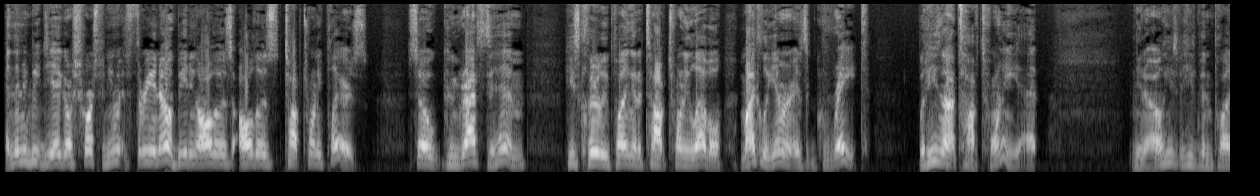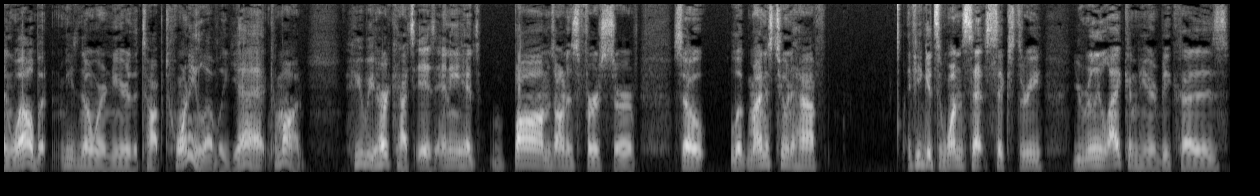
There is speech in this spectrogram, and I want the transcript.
and then he beat Diego Schwartzman. He went 3-0, beating all those all those top 20 players. So congrats to him. He's clearly playing at a top 20 level. Michael Ymer is great but he's not top 20 yet. You know, he's he's been playing well, but he's nowhere near the top 20 level yet. Come on. Hubie Hurkacz is, and he hits bombs on his first serve. So, look, minus two and a half. If he gets one set 6 3, you really like him here because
